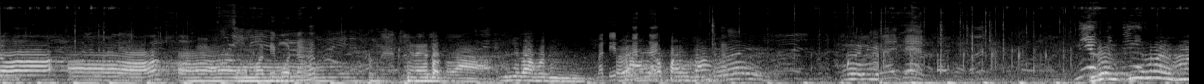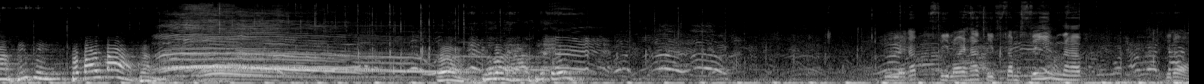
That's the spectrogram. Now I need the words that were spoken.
นอ สอพรพิมลนะครับยังไงบอกว่าลีลาวดีมาเด็ดไปมาเด็ดเอาไปซะเฮ้ยมือนี้เรื่องที่ร้อยห้าสิบนี่สบายมากครับเออที่ร้อยห้าสิบเองดูเลยครับ 450ซัมซิงนะครับพี่น้อง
